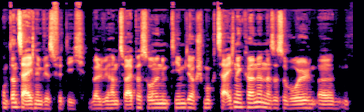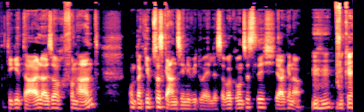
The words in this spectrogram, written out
und dann zeichnen wir es für dich, weil wir haben zwei Personen im Team, die auch Schmuck zeichnen können, also sowohl äh, digital als auch von Hand und dann gibt es was ganz Individuelles. Aber grundsätzlich, ja, genau. Mhm, okay.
